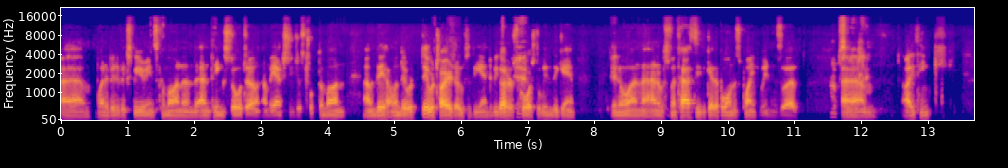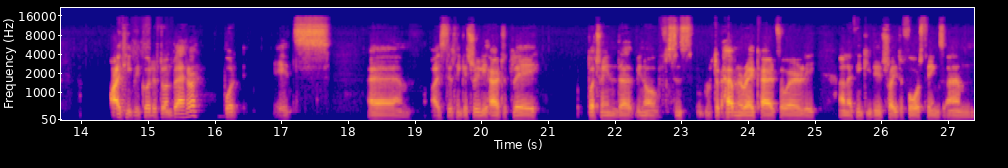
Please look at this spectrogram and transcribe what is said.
um, when a bit of experience come on and, and things slowed down, and we actually just took them on, and they when they were they were tired out at the end. We got our scores to win the game, you know, and, and it was fantastic to get a bonus point win as well. Absolutely. Um, I think I think we could have done better, but it's um, I still think it's really hard to play between the you know since having a red card so early, and I think he did try to force things. Um,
